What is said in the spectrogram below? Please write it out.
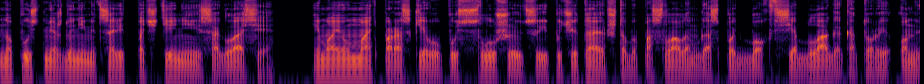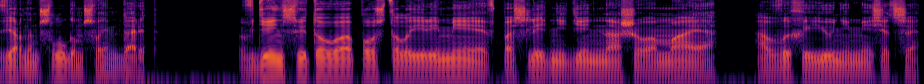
но пусть между ними царит почтение и согласие, и мою мать Пороскеву пусть слушаются и почитают, чтобы послал им Господь Бог все блага, которые Он верным слугам своим дарит. В день святого апостола Еремея, в последний день нашего мая, а в их июне месяце,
